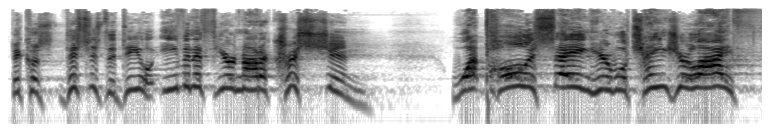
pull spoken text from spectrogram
Because this is the deal. Even if you're not a Christian, what Paul is saying here will change your life.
